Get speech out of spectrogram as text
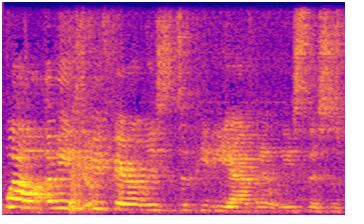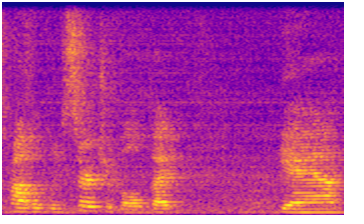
Well, I mean, to be fair, at least it's a PDF, and at least this is probably searchable. But yeah,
